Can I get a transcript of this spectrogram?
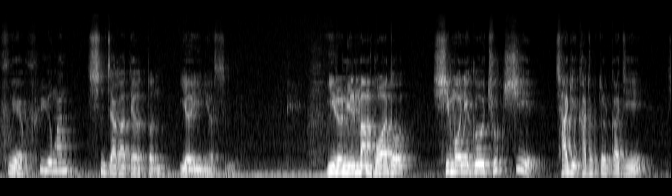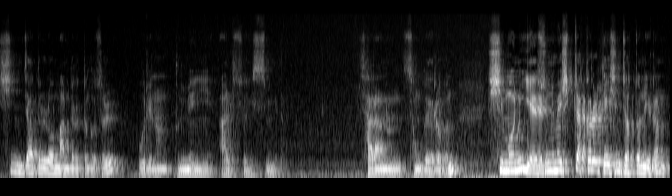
후에 훌륭한 신자가 되었던 여인이었습니다. 이런 일만 보아도 시몬이 그 즉시 자기 가족들까지 신자들로 만들었던 것을 우리는 분명히 알 수 있습니다. 사랑하는 성도 여러분, 시몬이 예수님의 십자가를 대신 졌던 일은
